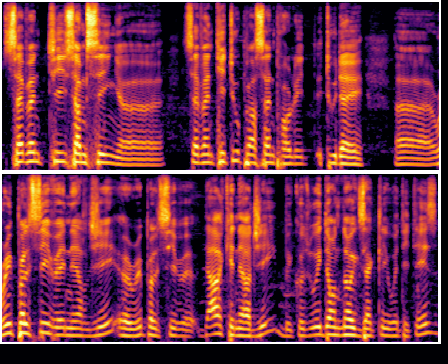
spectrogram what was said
70 something, 72% uh, probably today uh, repulsive energy, uh, repulsive dark energy, because we don't know exactly what it is,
